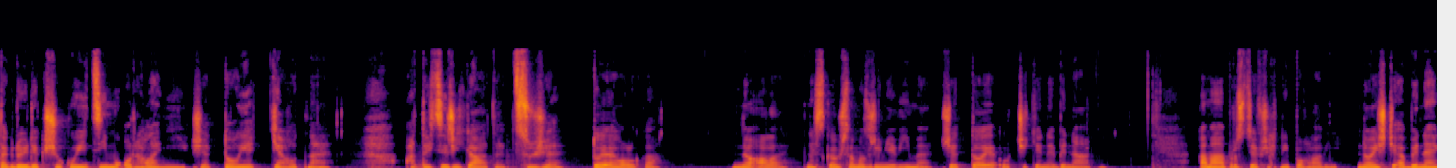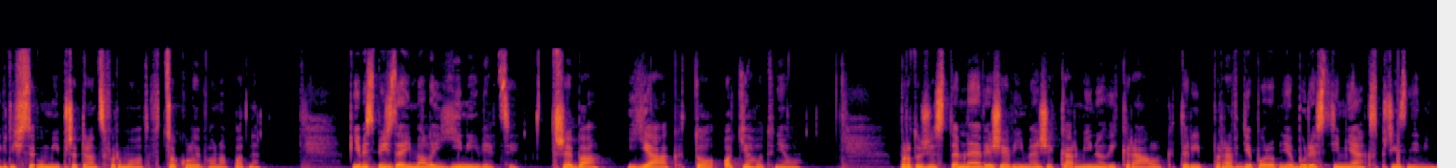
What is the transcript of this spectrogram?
tak dojde k šokujícímu odhalení, že to je těhotné. A teď si říkáte, cože, to je holka? No ale dneska už samozřejmě víme, že to je určitě nebinární a má prostě všechny pohlaví. No ještě aby ne, když se umí přetransformovat v cokoliv ho napadne. Mě by spíš zajímaly jiné věci. Třeba, jak to otěhotnělo. Protože z temné věže víme, že Karmínový král, který pravděpodobně bude s tím nějak zpřízněný,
